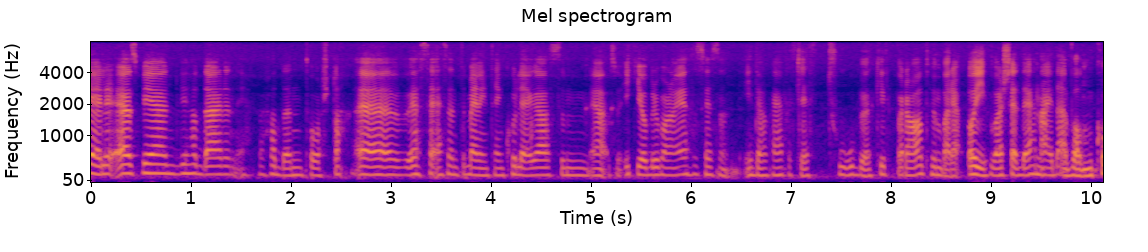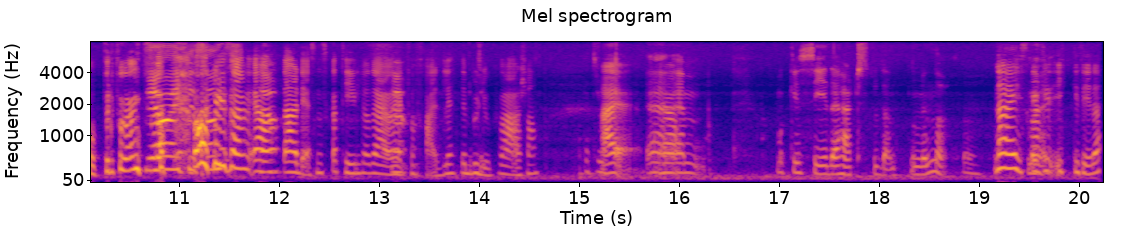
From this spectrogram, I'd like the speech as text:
deler altså, vi, vi hadde, der en, vi, hadde en torsdag. Eh, jeg, jeg sendte melding til en kollega som, ja, som ikke jobber i barnehage. Så sier jeg sånn I dag har jeg faktisk lest to bøker på rad. Hun bare Oi, hva skjedde? Nei, det er vannkopper på gang. Så, Ja, ikke sant? liksom, ja, Ja. det er det som skal til. Og det er jo Ja. helt forferdelig. Det burde jo ikke være sånn. Jeg, tror Nei, jeg, ja. Må ikke si det her til studentene mine, da. Nei, jeg skal Nei. ikke, ikke si det.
